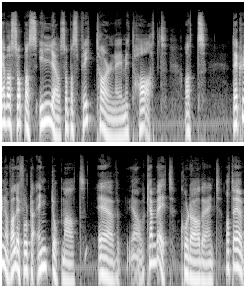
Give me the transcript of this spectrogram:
jeg var såpass ille og såpass frittalende i mitt hat at det kunne veldig fort ha endt opp med at jeg Ja, hvem vet hvor det hadde endt? At, jeg,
